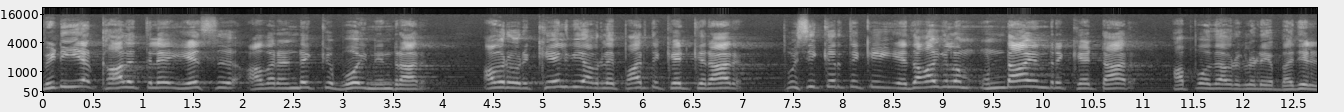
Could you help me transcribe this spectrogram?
விடிய காலத்திலே இயேசு அவர் அன்றைக்கு போய் நின்றார். அவர் ஒரு கேள்வி அவர்களை பார்த்து கேட்கிறார். புசிக்கிறதுக்கு ஏதாகிலும் உண்டா என்று கேட்டார். அப்போது அவர்களுடைய பதில்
